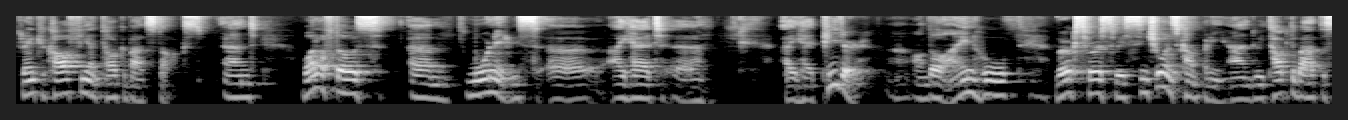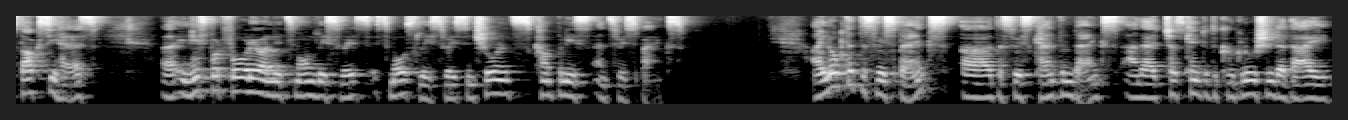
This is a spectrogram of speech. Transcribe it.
drink a coffee and talk about stocks. And one of those um, mornings, uh, I had uh, I had Peter uh, on the line who works for a Swiss insurance company, and we talked about the stocks he has uh, in his portfolio, and it's mostly Swiss, it's mostly Swiss insurance companies and Swiss banks. I looked at the Swiss banks, uh, the Swiss canton banks, and I just came to the conclusion that I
